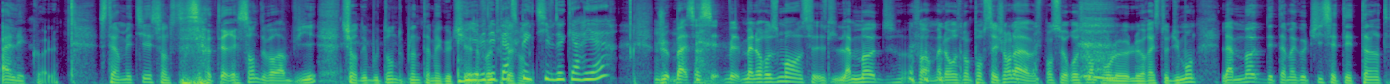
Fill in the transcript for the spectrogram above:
à l'école. C'était un métier c'est intéressant de devoir appuyer sur des boutons de plein de Tamagotchi. Il y avait des perspectives de carrière? Je, bah, ça, Malheureusement, la mode, enfin malheureusement pour ces gens-là, je pense heureusement pour le, reste du monde, la mode des Tamagotchi s'est éteinte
